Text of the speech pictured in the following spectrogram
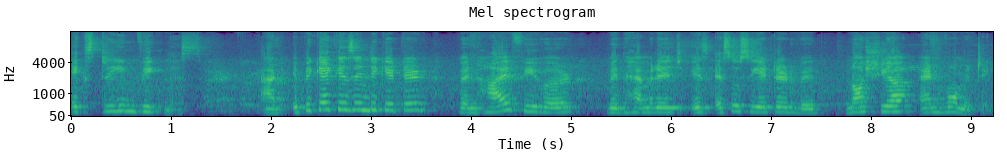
extreme weakness and Ipecac is indicated when high fever with hemorrhage is associated with nausea and vomiting.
